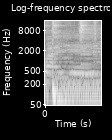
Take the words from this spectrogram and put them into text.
fire.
